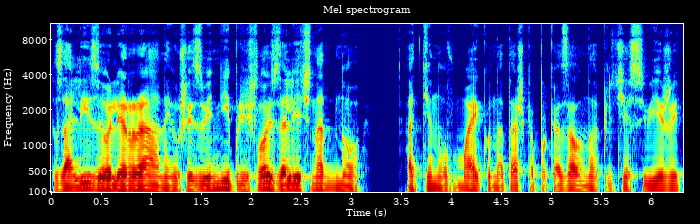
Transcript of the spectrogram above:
Зализывали раны. Уж извини, пришлось залечь на дно. Оттянув майку, Наташка показала на плече свежий,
